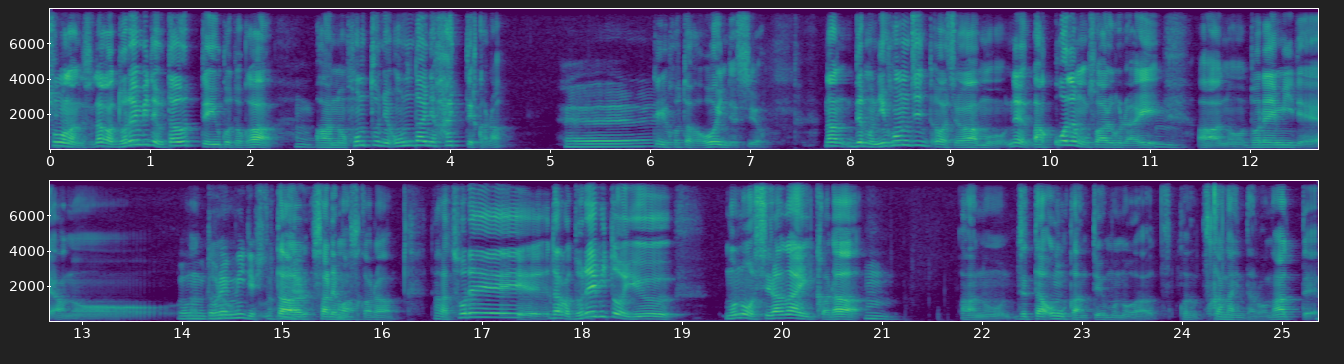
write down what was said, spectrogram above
そうなんです。だからドレミで歌うっていうことがうん、あの本当に音大に入ってからへえっていうことが多いんですよ。なんでも日本人たちはもうね学校でも教わるぐらい、うん。あのドレミであの、うんドレミでしたね。歌わされますから、だからそれだからドレミというものを知らないから、うん。あの絶対音感っていうものがつこのつかないんだろうなって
